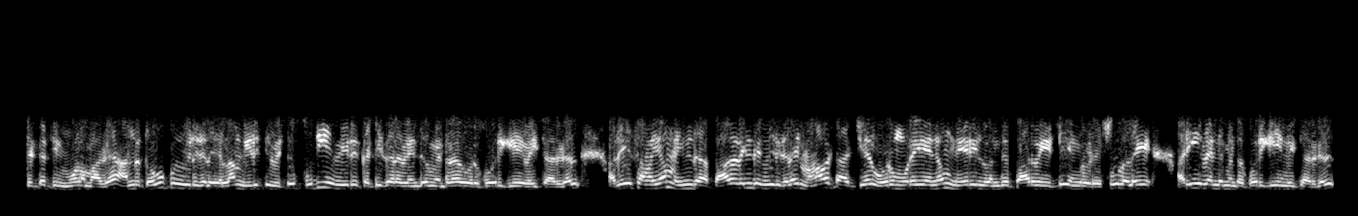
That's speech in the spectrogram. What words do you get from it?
திட்டத்தின் மூலமாக அந்த தொகுப்பு வீடுகளை எல்லாம் இடித்துவிட்டு புதிய வீடு கட்டித்தர வேண்டும் என்ற ஒரு கோரிக்கையை வைத்தார்கள். அதே சமயம் இந்த பாலடைந்த வீடுகளை மாவட்ட ஆட்சியர் ஒரு முறையேனும் நேரில் வந்து பார்வையிட்டு எங்களுடைய சூழலை அறிய வேண்டும் என்ற கோரிக்கையை வைத்தார்கள்.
